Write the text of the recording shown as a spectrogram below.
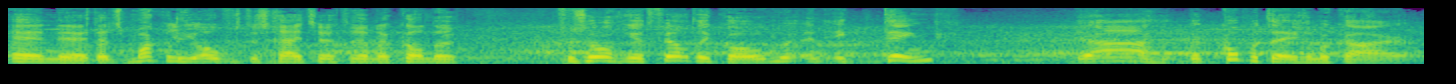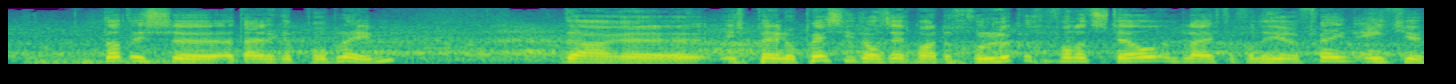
En uh, dat is makkelijk overigens de scheidsrechter. En dan kan er verzorging het veld in komen. En ik denk, ja, de koppen tegen elkaar. Dat is uh, uiteindelijk het probleem. Daar uh, is Pelo Pessi dan zeg maar de gelukkige van het stel. En blijft er van Heerenveen eentje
